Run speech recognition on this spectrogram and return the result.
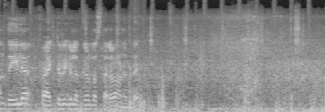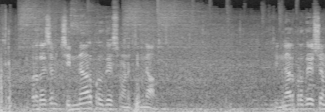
ധാരാളം തേയില ഫാക്ടറികളൊക്കെ ഉള്ള സ്ഥലമാണ് ഇവിടെ ഈ പ്രദേശം ചിന്നാർ പ്രദേശമാണ് ചിന്നാർ. ചിന്നാർ പ്രദേശം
